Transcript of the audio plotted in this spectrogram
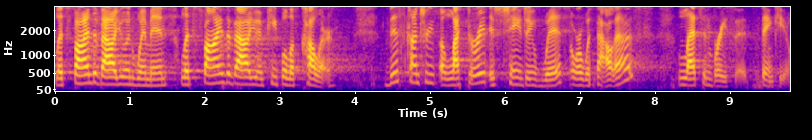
Let's find the value in women. Let's find the value in people of color. This country's electorate is changing with or without us. Let's embrace it. Thank you.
